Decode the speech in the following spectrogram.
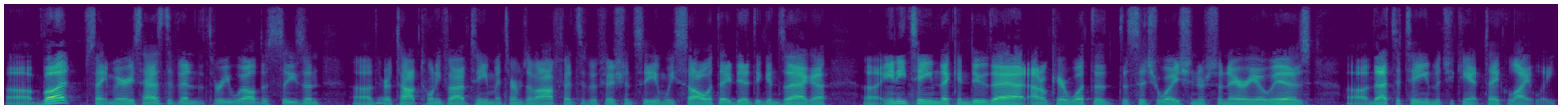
Uh, but St. Mary's has defended the three well this season. Uh, they're a top 25 team in terms of offensive efficiency, and we saw what they did to Gonzaga. Uh, any team that can do that, I don't care what the, the situation or scenario is, uh, that's a team that you can't take lightly.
